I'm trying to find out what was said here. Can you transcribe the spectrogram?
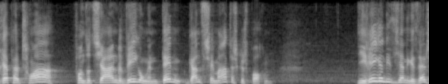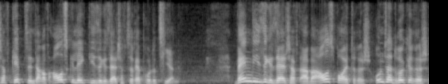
Repertoire von sozialen Bewegungen. Denn, ganz schematisch gesprochen, die Regeln, die sich eine Gesellschaft gibt, sind darauf ausgelegt, diese Gesellschaft zu reproduzieren. Wenn diese Gesellschaft aber ausbeuterisch, unterdrückerisch,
